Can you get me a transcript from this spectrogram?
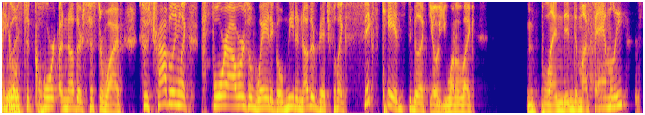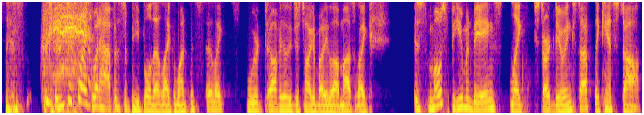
he goes to court another sister wife. So he's traveling like four hours away to go meet another bitch with like six kids to be like, yo, you want to like blend into my family? it's just like what happens to people that like want it's uh, like we're obviously just talking about Elon Musk. Like is most human beings like start doing stuff, they can't stop.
